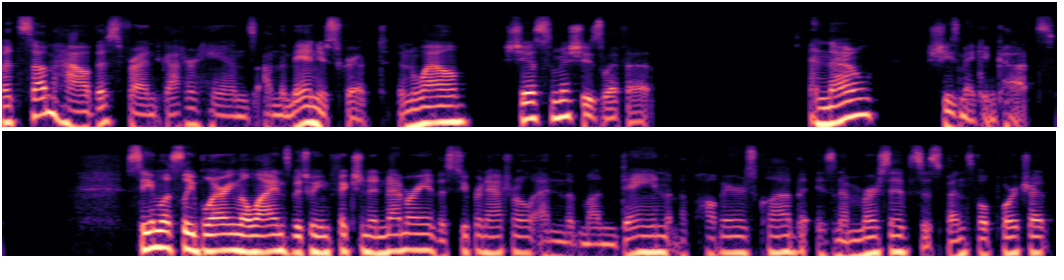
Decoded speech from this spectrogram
But somehow this friend got her hands on the manuscript, and well, she has some issues with it. And now she's making cuts. Seamlessly blurring the lines between fiction and memory, the supernatural and the mundane, The Pallbearers Club is an immersive, suspenseful portrait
